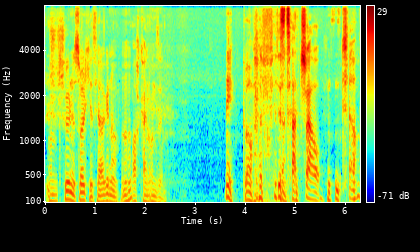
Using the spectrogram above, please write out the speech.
Und schönes solches, ja, genau. Mhm. Mach keinen Unsinn. Nee, du auch. Bis dann. Ciao. Ciao.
